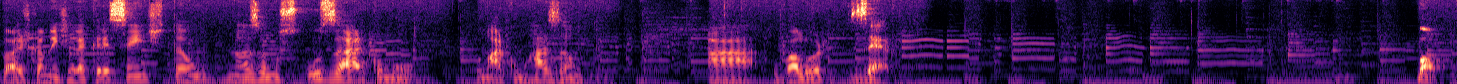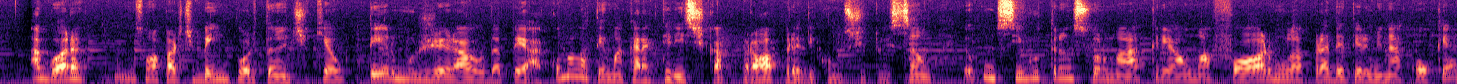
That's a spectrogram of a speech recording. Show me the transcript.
Logicamente ela é crescente, então nós vamos usar como, tomar como razão a, o valor zero. Bom, agora vamos a uma parte bem importante que é o termo geral da PA. Como ela tem uma característica própria de constituição, eu consigo transformar, criar uma fórmula para determinar qualquer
